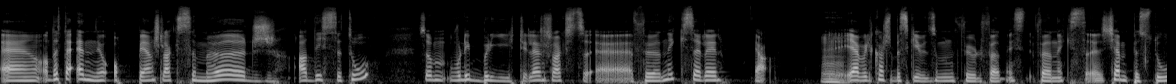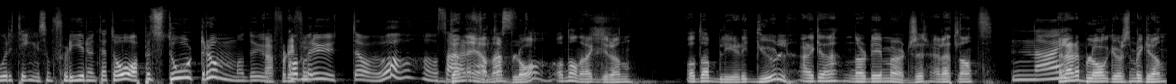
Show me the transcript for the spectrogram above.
Uh, og dette ender jo opp i en slags merge av disse to, som, hvor de blir til en slags uh, føniks, eller ja, Mm. jeg vil kanskje beskrive det som en fugl føniks. eh, Kjempestor ting som flyr rundt et åpent, stort rom, og du Ja, kommer kommer ut, og, å, og så Den er ene er blå, og den andre er grønn. Og da blir de gul, er det ikke det? Når de merger, eller et eller annet. Nei, Eller er det blå og gul som blir grønn?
